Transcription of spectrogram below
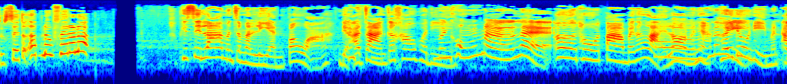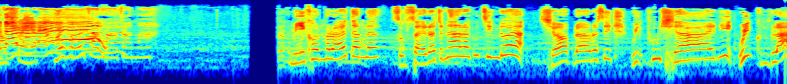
สงสัยต้องอัพลงเฟซแล้วล่ะพิ ซซิล่ามันจะมาเรียนเป้าวะ เดี๋ยวอาจารย์ก็เข้าพอดี มันคงไม่มาแล้วแหละ เออ โทรตามไปตั้งหลายรอบแล้วเนี่ยเออนั่นดิเฮ้ยดูดิมันอัพเฟซเฮ้ยเฮ้ยอาจารย์มาอาจารย์มา มีคนมาไลฟ์เต็มเลย สงสัยเราจะน่ารักจริงๆด้วยอะชอบเราละสิ วิผู้ชายนี่ วิคุณพระ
